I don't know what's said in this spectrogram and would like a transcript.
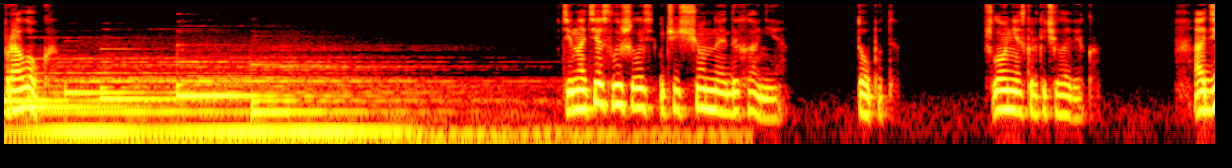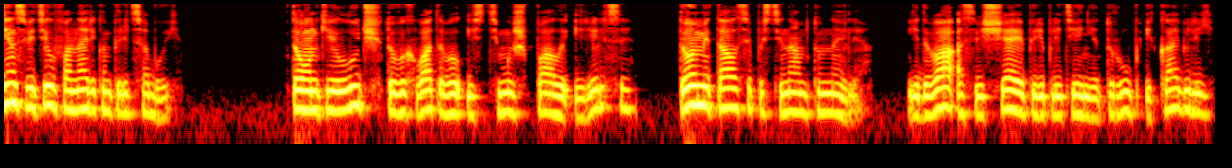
Пролог. В темноте слышалось учащенное дыхание, топот. Шло несколько человек. Один светил фонариком перед собой. Тонкий луч то выхватывал из тьмы шпалы и рельсы, то метался по стенам туннеля, едва освещая переплетение труб и кабелей,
